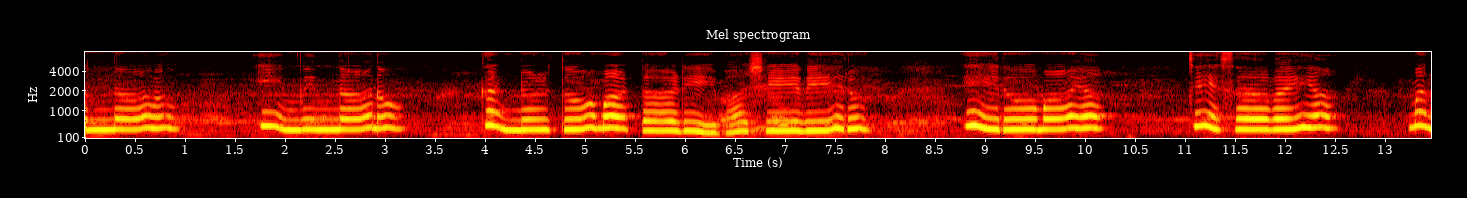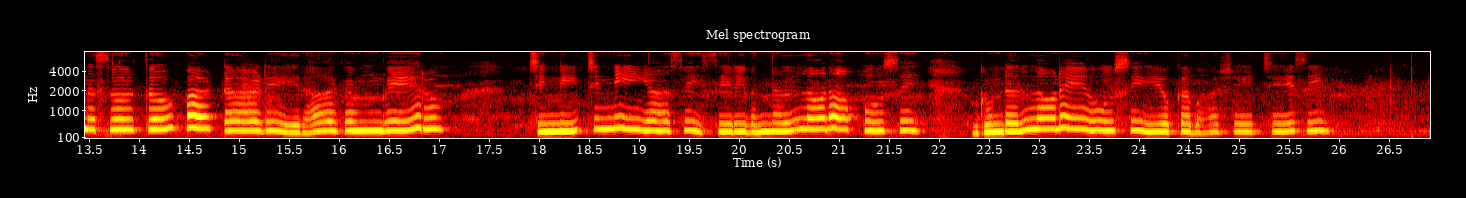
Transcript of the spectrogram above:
అన్నావు ఏం విన్నానో? కన్నులతో మాట్లాడే భాషే వేరు. ఏదో మాయా చేసావయ్యా మనసులతో పాటాడే రాగం వేరు. చిన్ని చిన్ని ఆసే సిరివన్నల్లోన పూసే. గుండెల్లోనే ఊసి ఒక భాష చేసి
